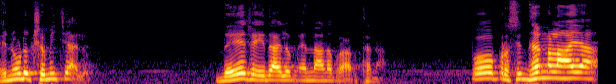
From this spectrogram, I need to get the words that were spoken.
എന്നോട് ക്ഷമിച്ചാലും ദയ ചെയ്താലും എന്നാണ് പ്രാർത്ഥന. ഇപ്പോൾ പ്രസിദ്ധങ്ങളായ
